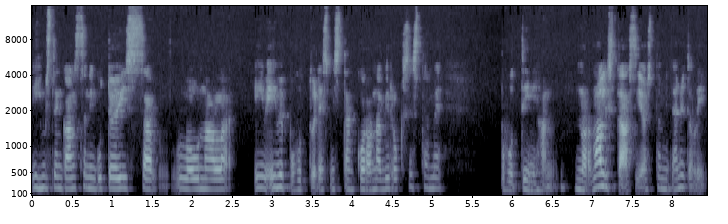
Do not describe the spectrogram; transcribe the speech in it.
ihmisten kanssa niin kuin töissä, lounaalla, ei, ei me puhuttu edes mistään koronaviruksesta, me puhuttiin ihan normaalista asioista, mitä nyt oli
